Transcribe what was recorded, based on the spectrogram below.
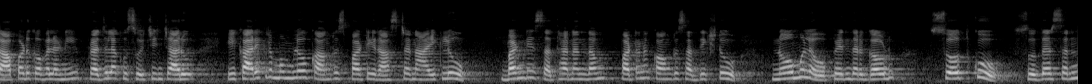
కాపాడుకోవాలని ప్రజలకు సూచించారు. ఈ కార్యక్రమంలో కాంగ్రెస్ పార్టీ రాష్ట్ర నాయకులు బండి సదానందం పట్టణ కాంగ్రెస్ అధ్యక్షుడు నోముల ఉపేందర్ గౌడ్ సోత్కు సుదర్శన్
